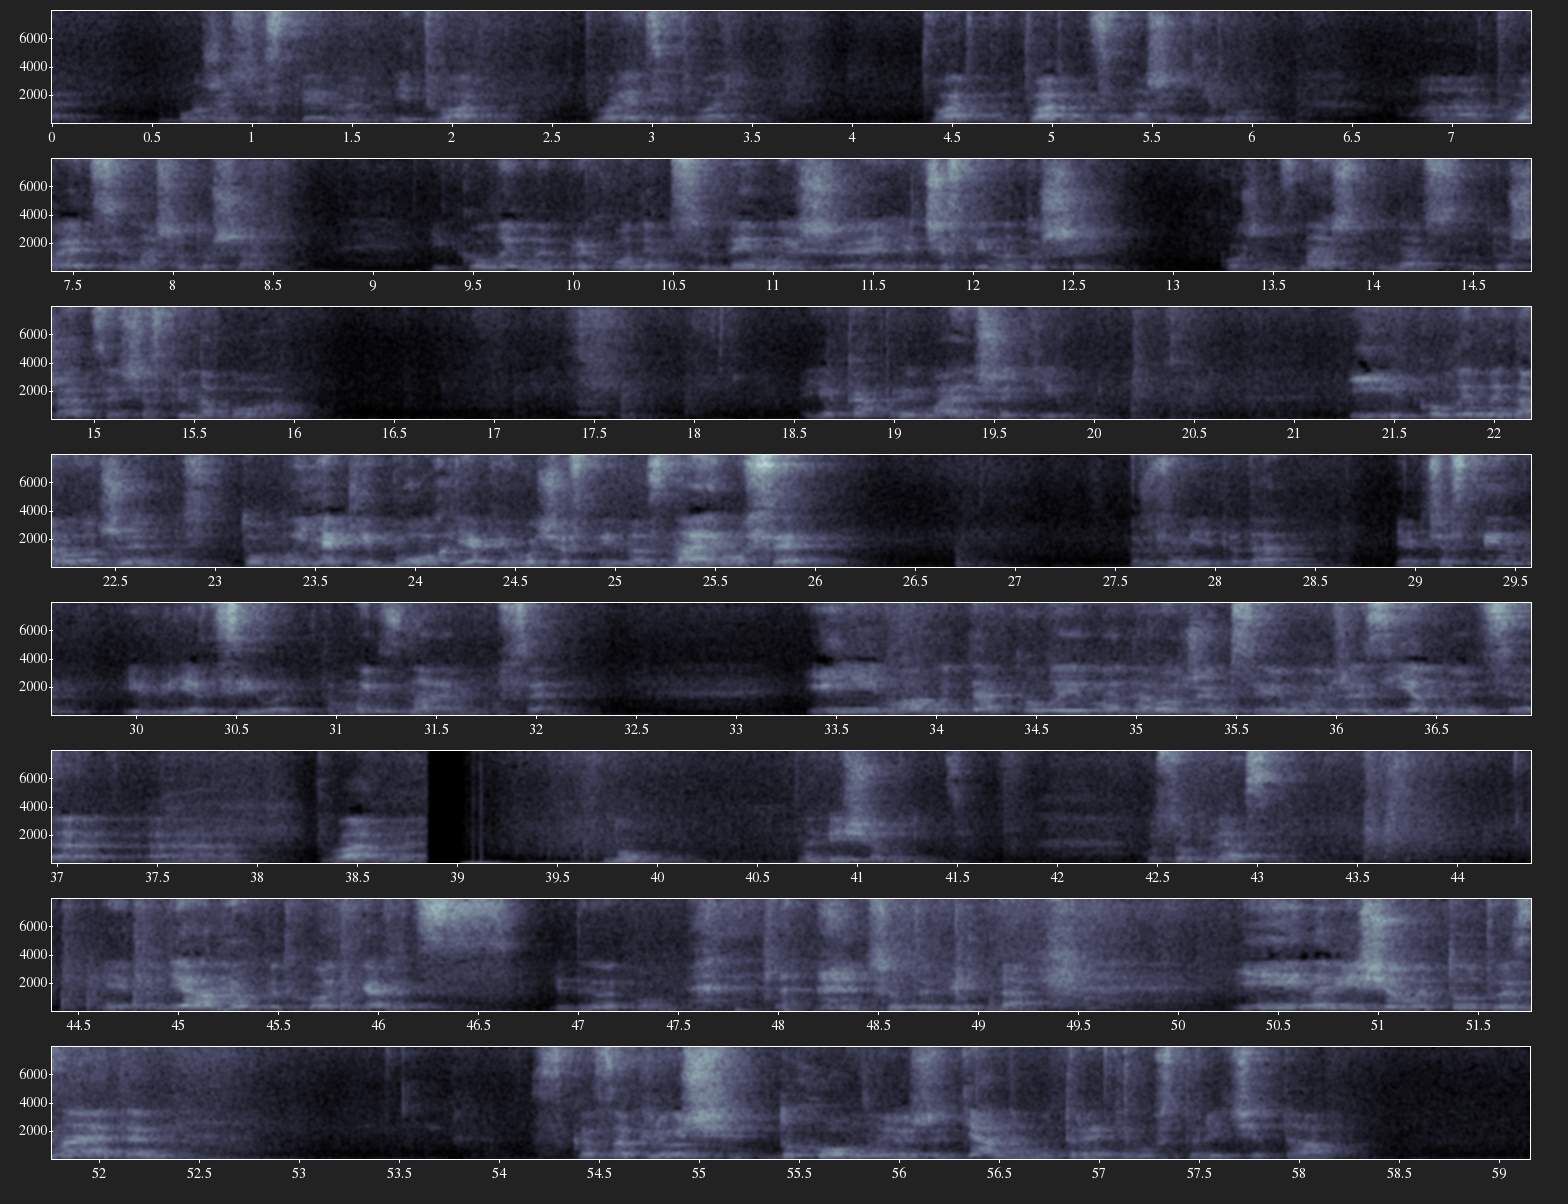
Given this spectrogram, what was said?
Божа частина і тварна. Творець і тварь. Твар, тварне це наше тіло, а творець це наша душа. І коли ми приходимо сюди, ми ж е, є частина душі. Кожен з нас, нас душа це частина Бога, яка приймає ще тіло. І коли ми народжуємось, то ми, як і Бог, як його частина, знаємо все. Розумієте, да? Як частина і є ціле, то ми знаємо все. І, мабуть, так, коли ми народжуємося, ми вже з'єднується е, тварне. Ну, навіщо мені це? Кусок м'яса. І тоді ангел підходить і каже, «Тс, іди виконуй, що тобі так. І навіщо ми тут, ви знаєте, сказав ключ духовного життя нам у третьому столітті дав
